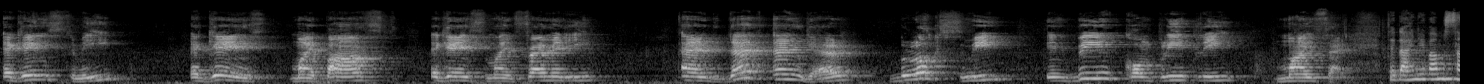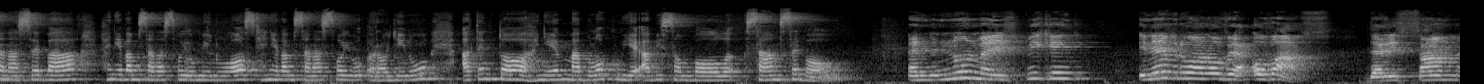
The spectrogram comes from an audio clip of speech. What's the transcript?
against me, against my past, against my family, and that anger blocks me in being completely myself. Teda hnevám sa na seba, hnevám sa na svoju minulosť, hnevám sa na svoju rodinu a tento hnev ma blokuje, aby som bol sám sebou. And normally speaking, in every one of, of us, there is some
